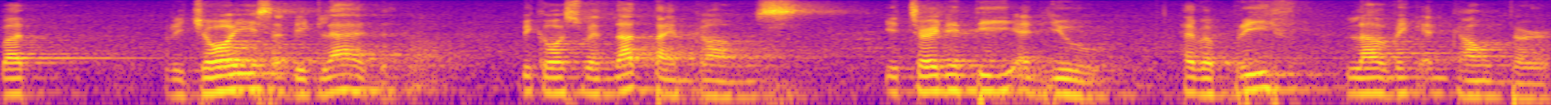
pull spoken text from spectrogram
but rejoice and be glad because when that time comes, eternity and you have a brief, loving encounter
